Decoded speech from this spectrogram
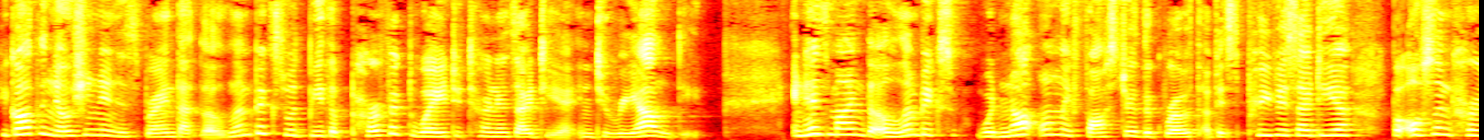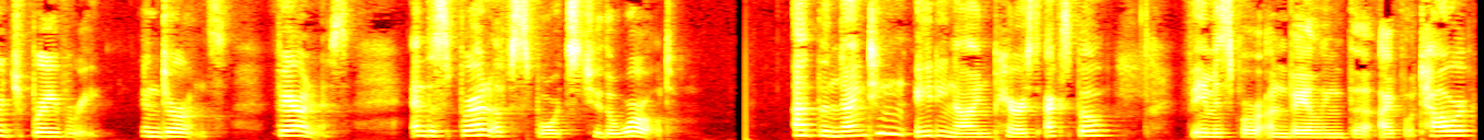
he got the notion in his brain that the Olympics would be the perfect way to turn his idea into reality. In his mind, the Olympics would not only foster the growth of his previous idea, but also encourage bravery, endurance, fairness, and the spread of sports to the world. At the 1989 Paris Expo, famous for unveiling the Eiffel Tower,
